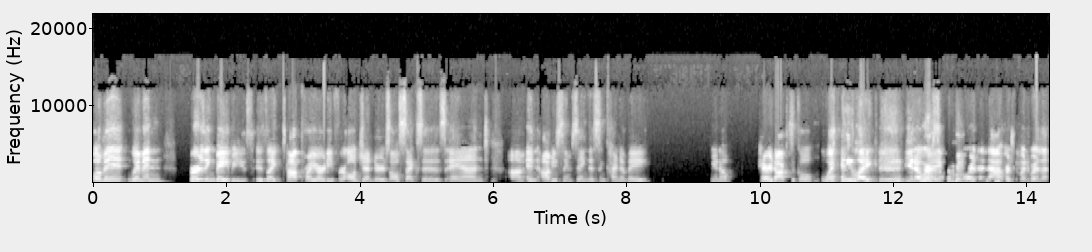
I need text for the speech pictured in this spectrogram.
women, women birthing babies is like top priority for all genders, all sexes, and um, and obviously I'm saying this in kind of a, you know, paradoxical way like you know we're right. so more than that we're so much more than that.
